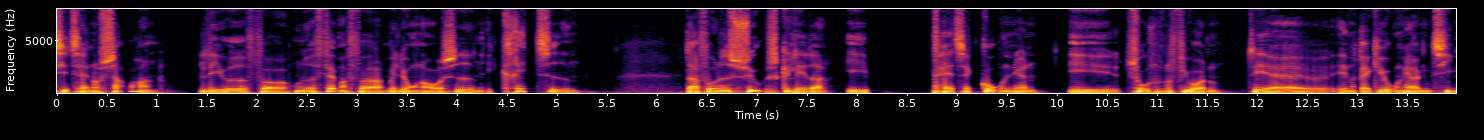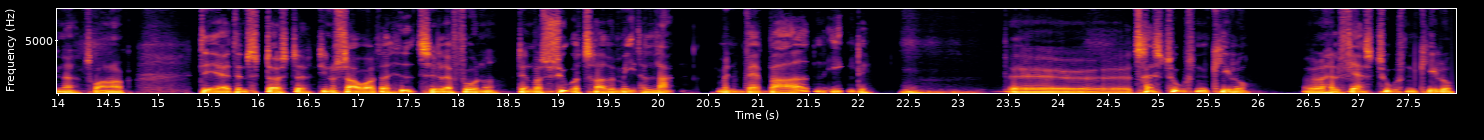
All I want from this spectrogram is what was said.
Titanosauren levede for 145 millioner år siden i kridttiden. Der er fundet syv skeletter i Patagonien i 2014. Det er en region i Argentina, tror jeg nok. Det er den største dinosaur, der hidtil er fundet. Den var 37 meter lang. Men hvad vejede den egentlig? Øh, 60.000 kilo? Eller 70.000 kilo?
